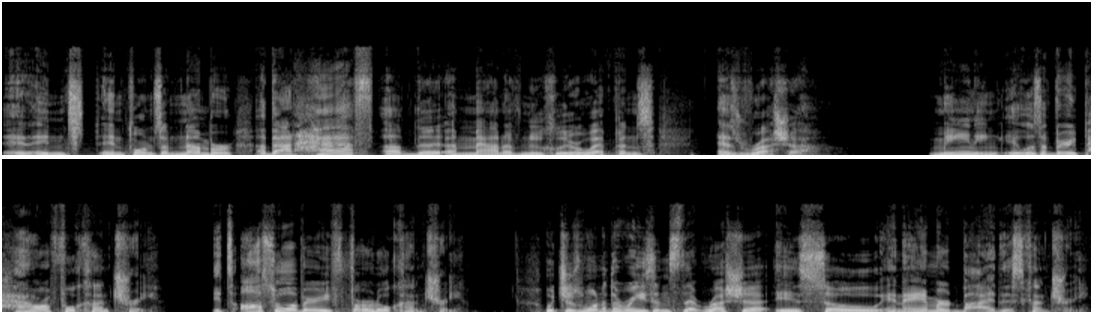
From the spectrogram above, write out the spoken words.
in, in, in forms of number, about half of the amount of nuclear weapons as Russia, meaning it was a very powerful country. It's also a very fertile country, which is one of the reasons that Russia is so enamored by this country.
